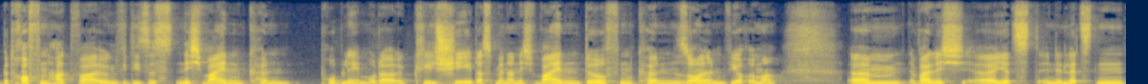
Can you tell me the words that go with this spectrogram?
betroffen hat, war irgendwie dieses nicht weinen können Problem oder Klischee, dass Männer nicht weinen dürfen, können, sollen, wie auch immer. Ähm, weil ich äh, jetzt in den letzten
